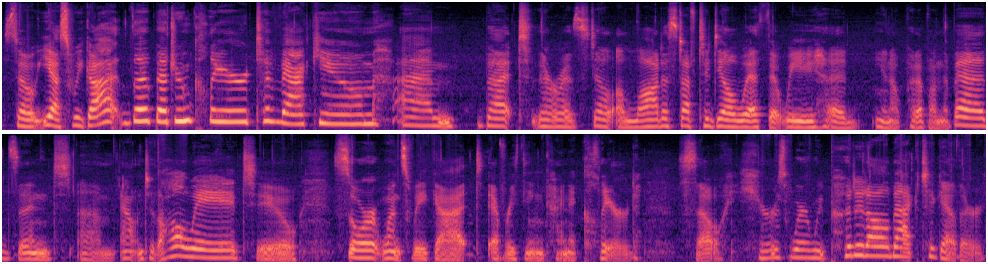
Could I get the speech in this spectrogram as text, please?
So yes, we got the bedroom clear to vacuum. Um, but there was still a lot of stuff to deal with that we had, you know, put up on the beds and um, out into the hallway to sort once we got everything kind of cleared. So here's where we put it all back together.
